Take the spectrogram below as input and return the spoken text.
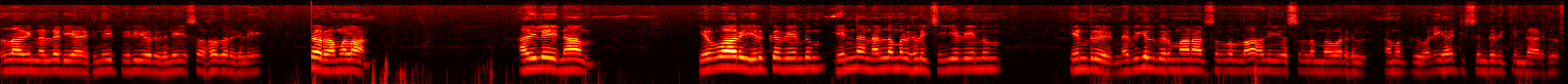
அல்லாவின் நல்லடியார்களே பெரியோர்களே சகோதரர்களே ரமலான். அதிலே நாம் எவ்வாறு இருக்க வேண்டும் என்ன நல்லமல்களை செய்ய வேண்டும் என்று நபிகள் பெருமானார் சொல்லல்லாஹ் அலி வசல்லம் அவர்கள் நமக்கு வழிகாட்டி சென்றிருக்கின்றார்கள்.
